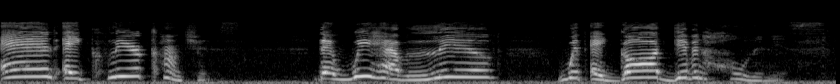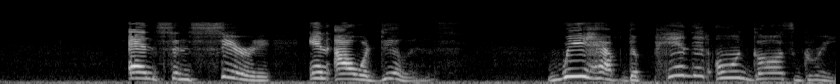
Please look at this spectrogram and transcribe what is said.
and a clear conscience that we have lived with a God given holiness and sincerity in our dealings. We have depended on God's grace,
